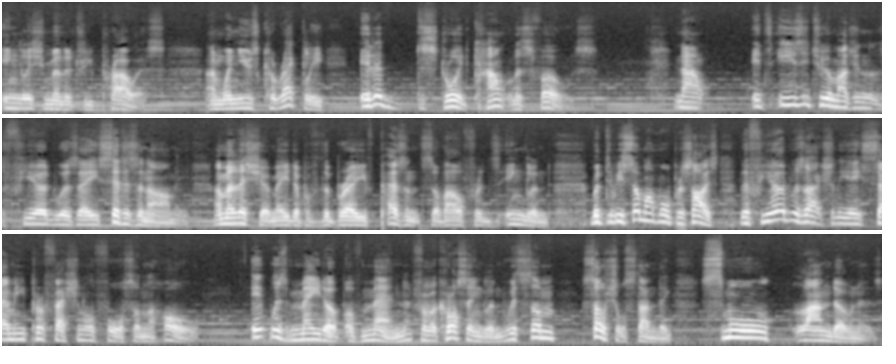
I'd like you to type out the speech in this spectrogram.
English military prowess, and when used correctly, it had destroyed countless foes. Now, it's easy to imagine that the Fyrd was a citizen army, a militia made up of the brave peasants of Alfred's England. But to be somewhat more precise, the Fyrd was actually a semi professional force on the whole. It was made up of men from across England with some social standing, small landowners,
